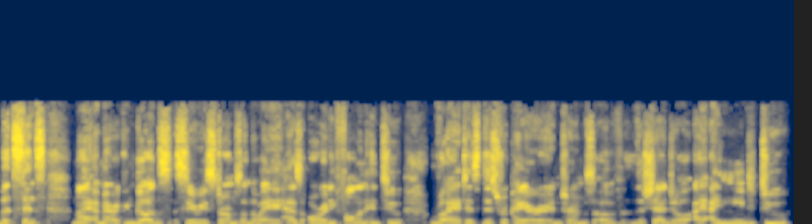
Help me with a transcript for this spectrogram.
But since my American Gods series, Storms on the Way, has already fallen into riotous disrepair in terms of the schedule, I, I need to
